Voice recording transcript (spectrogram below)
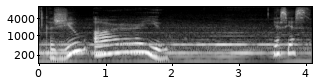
Because you are you. Yes, yes.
